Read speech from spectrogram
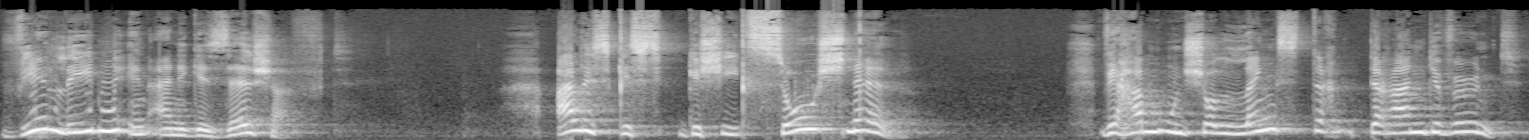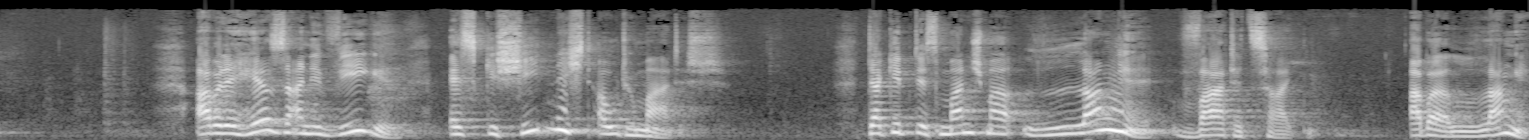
Wir leben in einer Gesellschaft. Alles geschieht so schnell. Wir haben uns schon längst daran gewöhnt Aber der Herr seine Wege, es geschieht nicht automatisch. Da gibt es manchmal lange Wartezeiten, aber lange.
